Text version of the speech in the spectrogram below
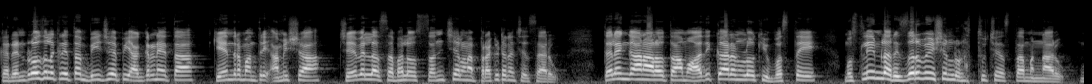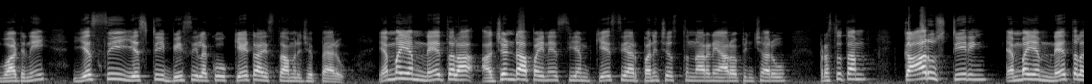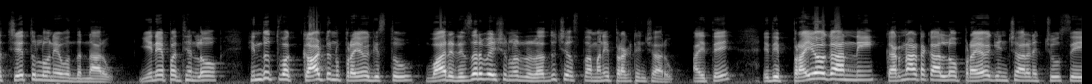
ఇక రెండు రోజుల క్రితం బీజేపీ అగ్రనేత కేంద్ర మంత్రి అమిత్ షా చేవెళ్ళ సభలో సంచలన ప్రకటన చేశారు. తెలంగాణలో తాము అధికారంలోకి వస్తే ముస్లింల రిజర్వేషన్లు రద్దు చేస్తామన్నారు. వాటిని ఎస్సీ ఎస్టీ బీసీలకు కేటాయిస్తామని చెప్పారు. ఎంఐఎం నేతల అజెండాపైనే సీఎం కేసీఆర్ పనిచేస్తున్నారని ఆరోపించారు. ప్రస్తుతం కారు స్టీరింగ్ ఎంఐఎం నేతల చేతుల్లోనే ఉందన్నారు. ఈ నేపథ్యంలో హిందుత్వ కార్డును ప్రయోగిస్తూ వారి రిజర్వేషన్లను రద్దు చేస్తామని ప్రకటించారు. అయితే ఇది ప్రయోగాన్ని కర్ణాటకలో ప్రయోగించాలని చూసి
